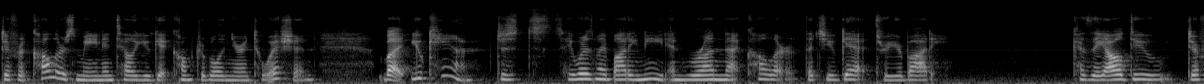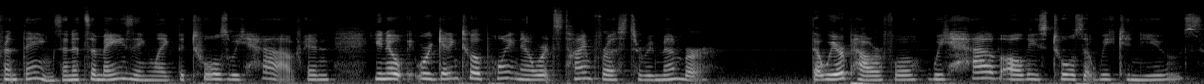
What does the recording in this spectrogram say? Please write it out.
different colors mean until you get comfortable in your intuition. But you can. Just say what does my body need? And run that color that you get through your body because they all do different things and it's amazing like the tools we have and you know we're getting to a point now where it's time for us to remember that we are powerful we have all these tools that we can use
